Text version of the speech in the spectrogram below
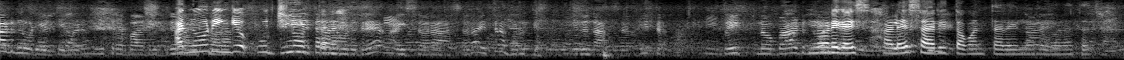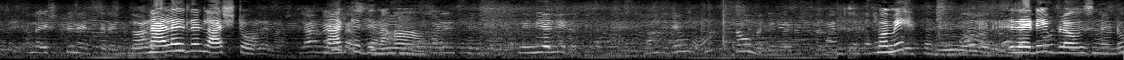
ಅದ್ ನೋಡಿ ಹೇಳ್ತೀವಿ ಮೇಡಮ್ ಈ ಥರ ಬಾರ್ಡ್ರ್ ಇದ್ರೆ ಅದು ನೋಡಿ ಹಿಂಗೆ ಉಜ್ಜಿ ಈ ಥರ ನೋಡ್ತಾರೆ. ನೋಡಿದ್ರೆ ಐದು ಸಾವಿರ ಆರು ಸಾವಿರ ಈ ಥರ ಬರುತ್ತೆ. ಇದು ನಾಲ್ಕು ಸಾವಿರ ಈ ಥರ. ರೈಟ್ ನಾವು ಬಾರ್ಡ್ರ್ ನೋಡಿ ಗೈಸ್ ಹಳೆ ಸಾರಿ ತಗೊಂತಾರೆ ಇಲ್ಲ ಬರೋದಾದ್ರೆ. ಅಲ್ಲ ಎಷ್ಟು ದಿನ ಇರ್ತೀರೇನು ನಾಳೆ ಲಾಸ್ಟ್ ಲಾಸ್ಟು ನಾಲ್ಕೇ ದಿನ ಹಾಂ. ನಿಮ್ಗೆ ಎಲ್ಲಿರುತ್ತೆ? ಮಮ್ಮಿ ರೆಡಿ ಬ್ಲೌಸ್ ನೋಡು.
